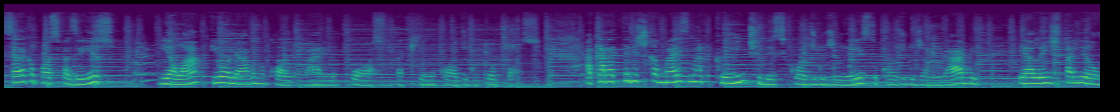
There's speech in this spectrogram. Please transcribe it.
Será que eu posso fazer isso? Ia lá e olhava no código. Ah, eu posso, está aqui no código que eu posso. A característica mais marcante desse código de leis, do código de Hammurabi, é a lei de Talião:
